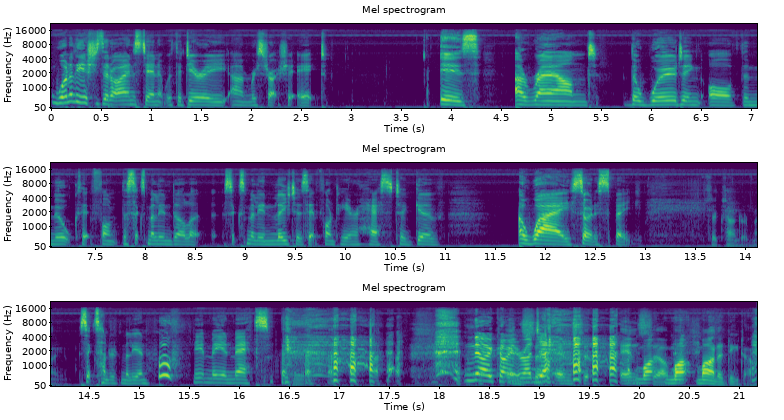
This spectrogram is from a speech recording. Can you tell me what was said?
One of the issues that I understand it with the Dairy um, Restructure Act is around the wording of the milk that Font, the six million dollar, six million litres that Fonterra has to give away, so to speak. 600 million. 600 million. Whew, near me and maths. no comment, And Roger. so- and so- and Mi- so- minor details.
